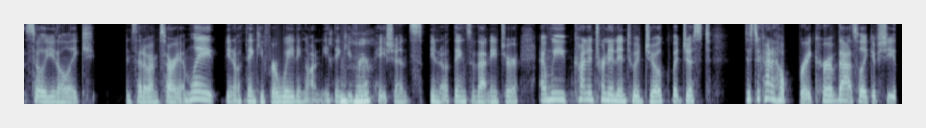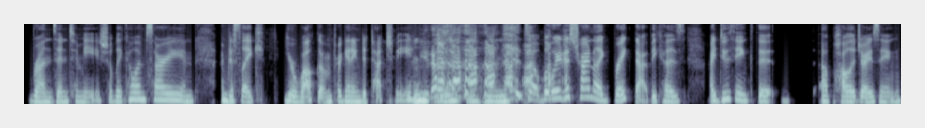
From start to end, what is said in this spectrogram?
So, you know, like instead of I'm sorry I'm late, you know, thank you for waiting on me. Thank you for your patience, you know, things of that nature. And we kind of turn it into a joke, but just just to kind of help break her of that. So like if she runs into me, she'll be like, "Oh, I'm sorry." And I'm just like, "You're welcome for getting to touch me." You know? Mhm. so, but we're just trying to like break that because I do think that apologizing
